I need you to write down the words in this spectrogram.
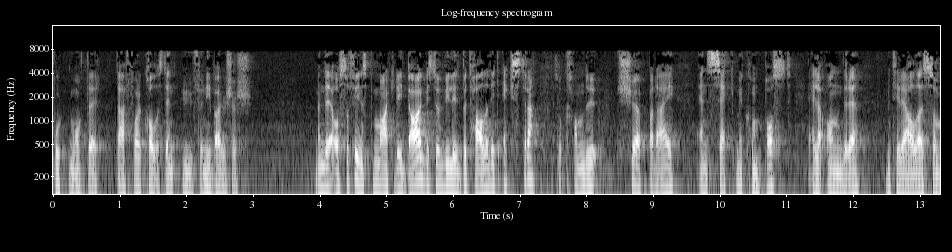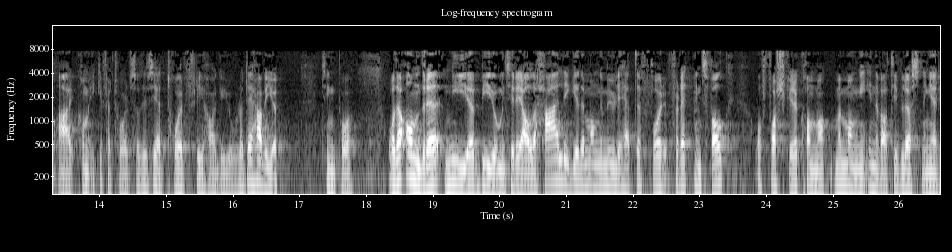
fort måten. Derfor kalles det en ufornybar ressurs. Men det også finnes på markedet i dag. Hvis du er villig til å betale litt ekstra, så kan du kjøpe deg en sekk med kompost eller andre materialer som er, kommer ikke fra torv. Så det vil si at torvfri hagejord. Og det har vi gjort ting på. Og det andre nye biomaterialet. Her ligger det mange muligheter for forretningsfolk, og forskere kommer med mange innovative løsninger.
